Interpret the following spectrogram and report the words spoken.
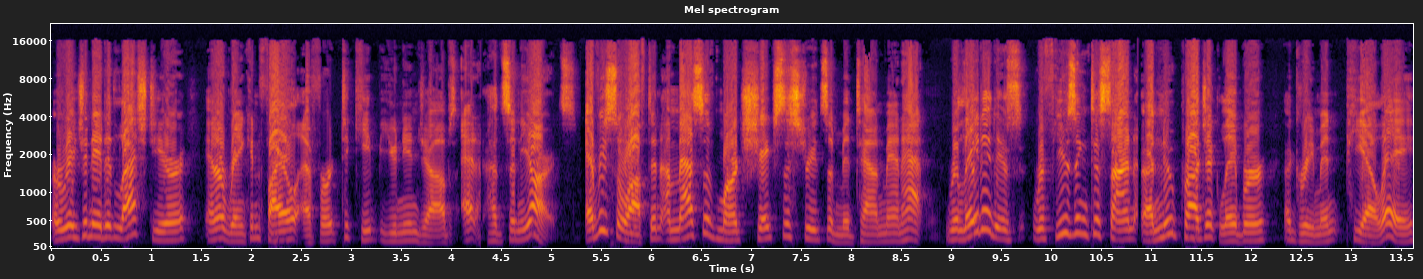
originated last year in a rank and file effort to keep union jobs at Hudson Yards. Every so often, a massive march shakes the streets of Midtown Manhattan. Related is refusing to sign a new project labor agreement, PLA.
